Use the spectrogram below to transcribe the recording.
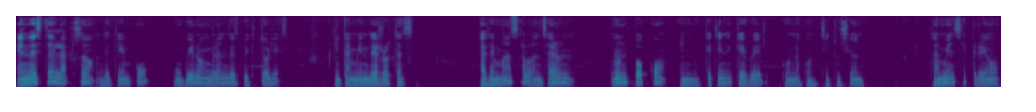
En este lapso de tiempo hubieron grandes victorias y también derrotas. Además avanzaron un poco en lo que tiene que ver con la constitución. También se creó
